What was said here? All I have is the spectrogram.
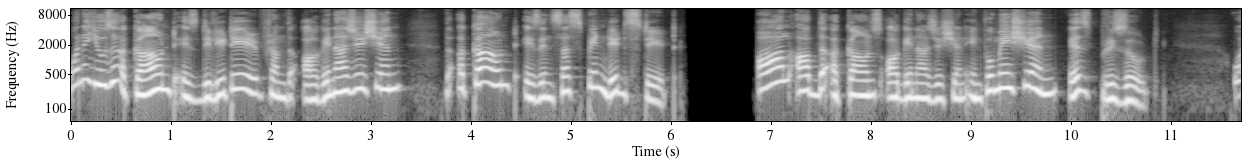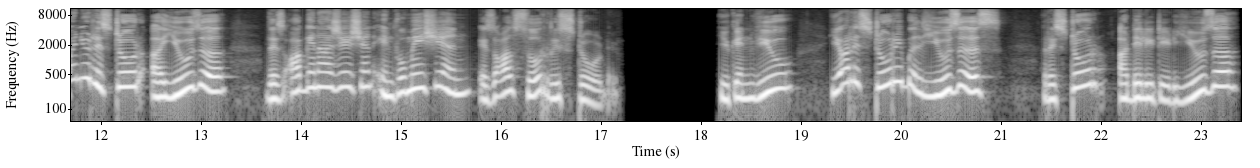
When a user account is deleted from the organization, the account is in suspended state. All of the account's organization information is preserved. When you restore a user, this organization information is also restored. You can view your restorable users, restore a deleted user,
